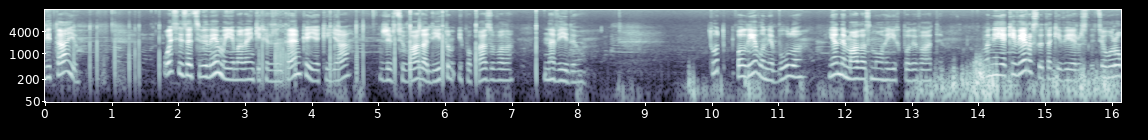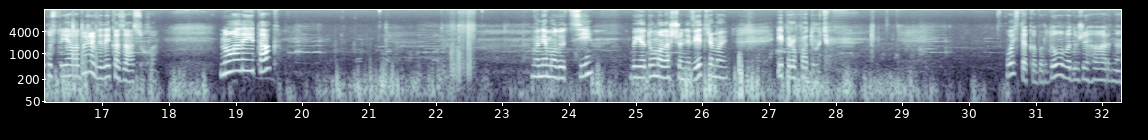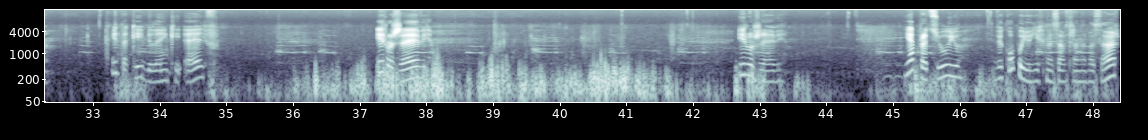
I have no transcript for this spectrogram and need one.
Вітаю! Ось і зацвіли мої маленькі хризантемки, які я живцювала літом і показувала на відео. Тут поливу не було, я не мала змоги їх поливати. Вони як і виросли, так і виросли. Цього року стояла дуже велика засуха. Ну, але і так. Вони молодці, бо я думала, що не витримають і пропадуть. Ось така бордова дуже гарна. І такий біленький ельф. І рожеві. І рожеві. Я працюю, викопую їх на завтра на базар.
